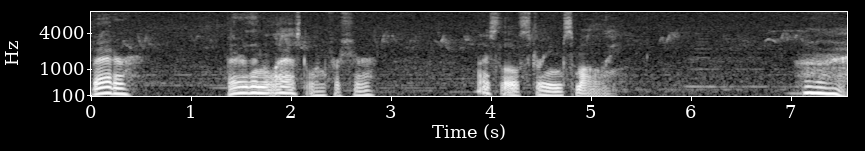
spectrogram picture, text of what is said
Better. Better than the last one for sure. Nice little stream smallie. Alright.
